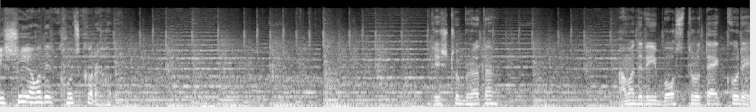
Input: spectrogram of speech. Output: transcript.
নিশ্চয়ই আমাদের খোঁজ করা হবে। জ্যেষ্ঠ ভ্রাতা, আমাদের এই বস্ত্র ত্যাগ করে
